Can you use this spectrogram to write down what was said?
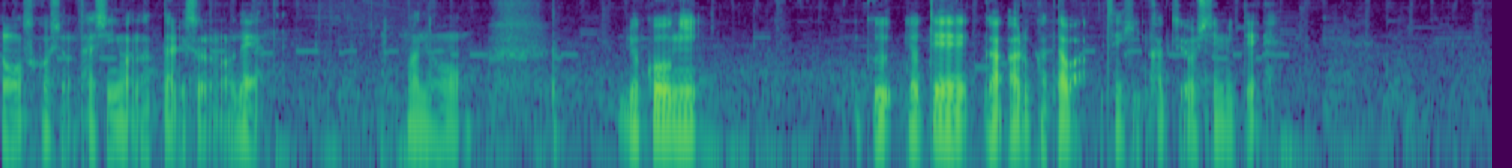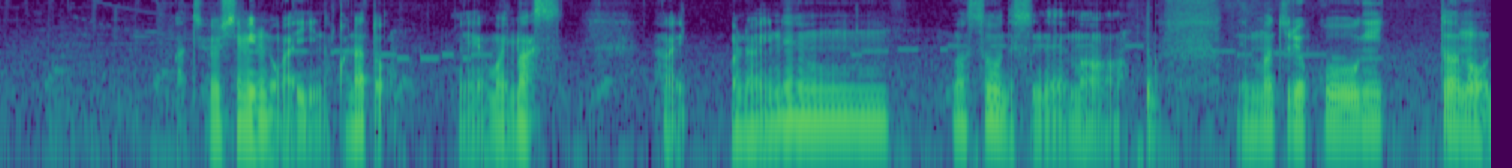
の少しの足しにはなったりするので、あの、旅行に行く予定がある方は、ぜひ活用してみて、活用してみるのがいいのかなと、え、思います。はい。まあ、来年はそうですね、まあ、年末旅行に行ったの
